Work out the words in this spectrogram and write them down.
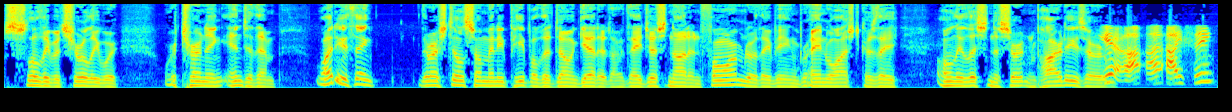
slowly but surely we're we're turning into them. Why do you think there are still so many people that don't get it? Are they just not informed? Or are they being brainwashed because they only listen to certain parties? Or Yeah, I, I think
